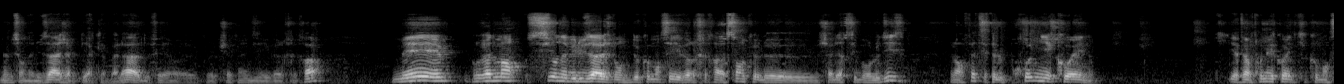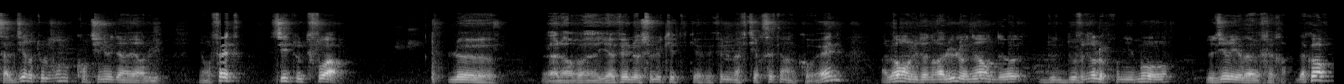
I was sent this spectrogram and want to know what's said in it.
Même si on a l'usage, à Pia Kabbalah, de faire euh, que chacun dise Yevar Mais, concrètement, si on avait l'usage de commencer Yevar sans que le Shalir Sibour le dise, alors en fait, c'était le premier Cohen. Il y avait un premier Cohen qui commençait à le dire et tout le monde continue derrière lui. Et en fait, si toutefois, le, alors euh, il y avait celui qui, avait fait le maftir, c'était un Cohen, alors on lui donnera lui l'honneur d'ouvrir le premier mot, de dire Yevarechecha. D'accord?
